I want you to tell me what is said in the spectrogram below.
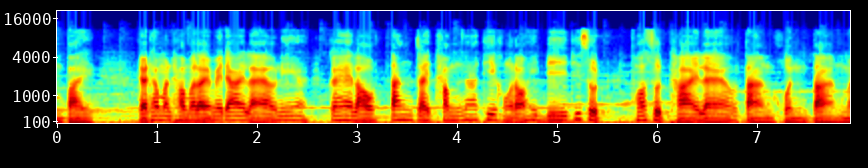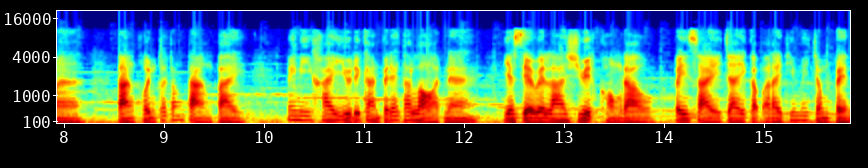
ำไป แต่ถ้ามันทำอะไรไม่ได้แล้วเนี่ยก็ให้เราตั้งใจทำหน้าที่ของเราให้ดีที่สุด เพราะสุดท้ายแล้วต่างคนต่างมา ต่างคนก็ต้องต่างไป ไม่มีใครอยู่ด้วยกันไปได้ตลอดนะ อย่าเสียเวลาชีวิตของเราไปใส่ใจกับอะไรที่ไม่จำเป็น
